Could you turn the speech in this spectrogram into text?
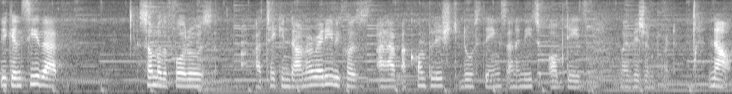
You can see that some of the photos taken down already because I have accomplished those things and I need to update my vision board. Now,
